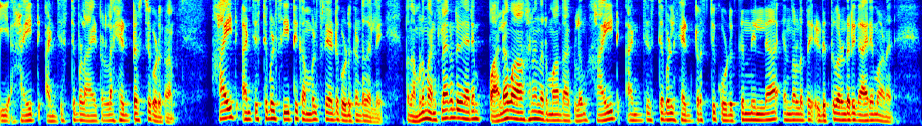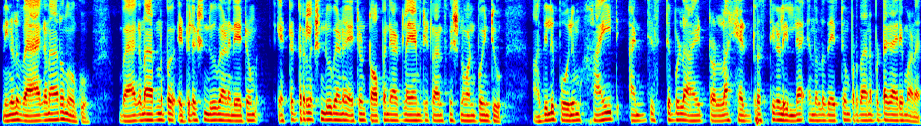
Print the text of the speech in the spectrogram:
ഈ ഹൈറ്റ് അഡ്ജസ്റ്റബിൾ ആയിട്ടുള്ള ഹെഡ് റെസ്റ്റ് കൊടുക്കണം. ഹൈറ്റ് അഡ്ജസ്റ്റബിൾ സീറ്റ് കമ്പൾസറി ആയിട്ട് കൊടുക്കേണ്ടതല്ലേ? അപ്പോൾ നമ്മൾ മനസ്സിലാക്കേണ്ട ഒരു കാര്യം പല വാഹന നിർമ്മാതാക്കളും ഹൈറ്റ് അഡ്ജസ്റ്റബിൾ ഹെഡ് റെസ്റ്റ് കൊടുക്കുന്നില്ല എന്നുള്ളത് എടുത്തു പറയേണ്ട ഒരു കാര്യമാണ്. നിങ്ങൾ വാഗണാർ നോക്കൂ. വാഗണാറിന് ഇപ്പോൾ എട്ട് ലക്ഷം രൂപയാണ് ഏറ്റവും എട്ടെട്ടര ലക്ഷം രൂപയാണ് ഏറ്റവും ടോപ്പ് ആൻഡ് ആയിട്ടുള്ള M T transmission one point two അതിൽ പോലും ഹൈറ്റ് അഡ്ജസ്റ്റബിൾ ആയിട്ടുള്ള ഹെഡ് റെസ്റ്റുകളില്ല എന്നുള്ളത് ഏറ്റവും പ്രധാനപ്പെട്ട കാര്യമാണ്.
